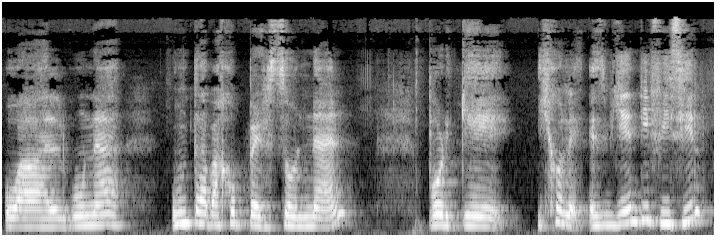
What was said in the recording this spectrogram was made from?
o a alguna un trabajo personal porque híjole, es bien difícil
